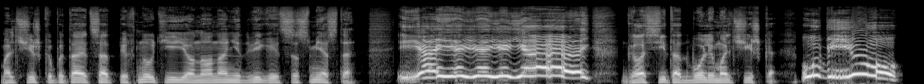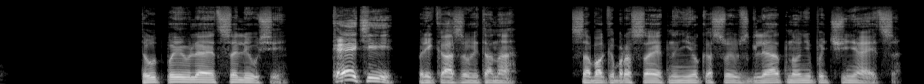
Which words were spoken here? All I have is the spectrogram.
Мальчишка пытается отпихнуть ее, но она не двигается с места. «Яй-яй-яй-яй!» — гласит от боли мальчишка. «Убью!» Тут появляется Люси. «Кэти!» — приказывает она. Собака бросает на нее косой взгляд, но не подчиняется.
